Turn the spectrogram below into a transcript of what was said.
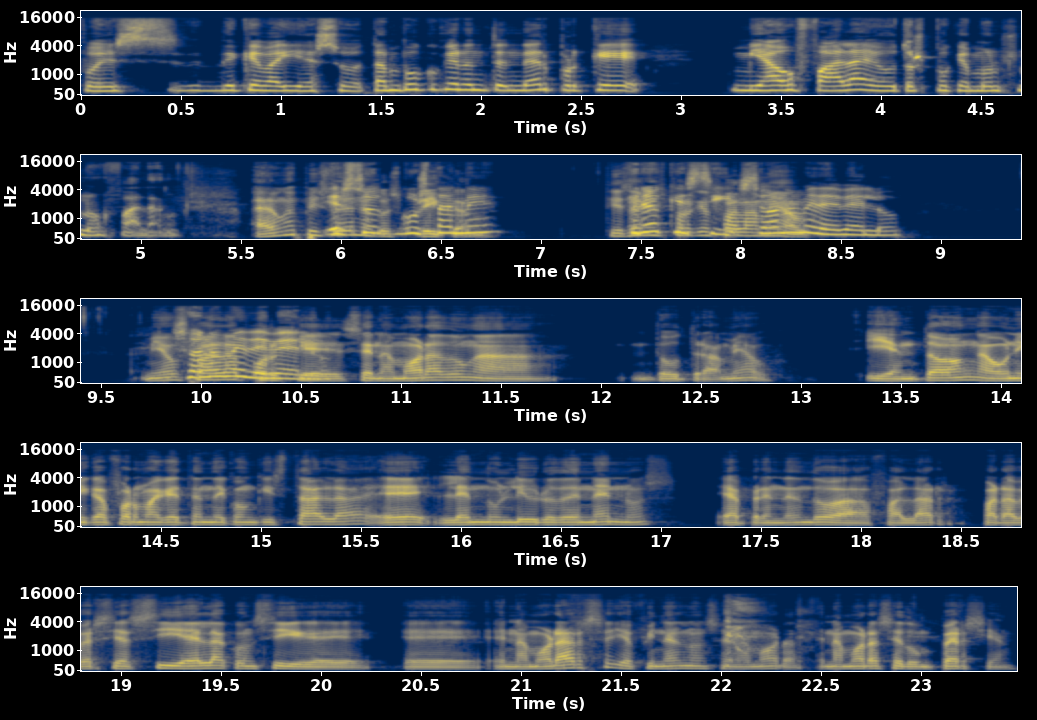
pois de que vai eso. Tampouco quero entender por que Miau fala e outros Pokémons non falan. Hai un episodio eso, no que explican. Gústame, creo que sí, fala só non me develo. Miau fala me porque se enamora dunha doutra Miau. E entón a única forma que ten de conquistala é lendo un libro de nenos e aprendendo a falar para ver se así ela consigue eh, enamorarse e ao final non se enamora. Enamórase dun Persian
